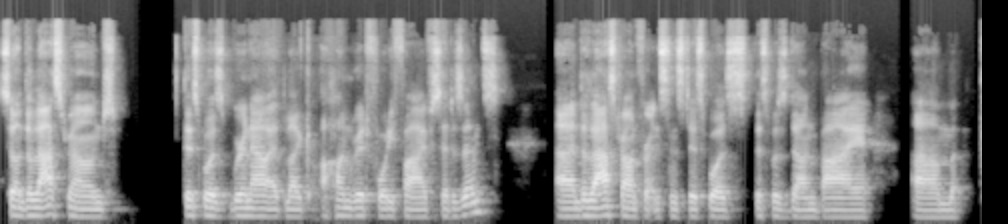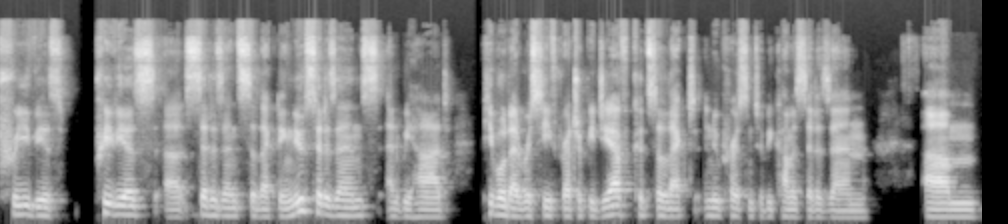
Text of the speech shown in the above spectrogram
So in the last round, this was we're now at like 145 citizens. And the last round, for instance, this was this was done by um, previous previous uh, citizens selecting new citizens, and we had people that received retro PGF could select a new person to become a citizen. Um,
